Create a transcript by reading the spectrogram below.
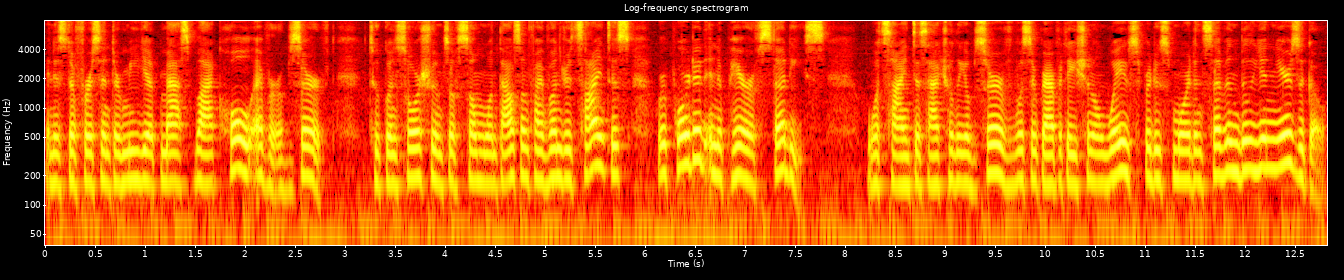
and is the first intermediate mass black hole ever observed. Two consortiums of some 1,500 scientists reported in a pair of studies. What scientists actually observed was the gravitational waves produced more than 7 billion years ago,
